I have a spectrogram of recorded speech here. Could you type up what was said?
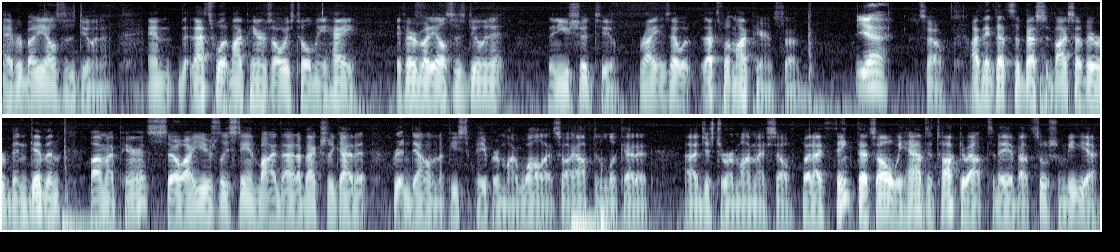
Everybody else is doing it. And th- that's what my parents always told me, "Hey, if everybody else is doing it, then you should too." Right? Is that what that's what my parents said. Yeah. So I think that's the best advice I've ever been given by my parents. So I usually stand by that. I've actually got it written down on a piece of paper in my wallet, so I often look at it uh, just to remind myself. But I think that's all we have to talk about today about social media.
